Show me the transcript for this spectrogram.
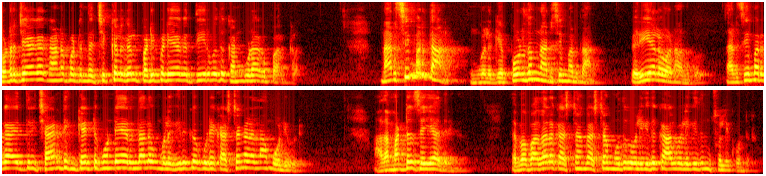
தொடர்ச்சியாக காணப்பட்ட இந்த சிக்கல்கள் படிப்படியாக தீர்வது கண்கூடாக பார்க்கலாம். நரசிம்மர் தான். உங்களுக்கு எப்பொழுதும் நரசிம்மர் தான். பெரிய அளவான அனுபவம். நரசிம்மர் காயத்ரி சாண்டிங் கேட்டுக்கொண்டே இருந்தாலும் உங்களுக்கு இருக்கக்கூடிய கஷ்டங்கள் எல்லாம் ஓடிவிடும். அதை மட்டும் செய்யாதீங்க. எப்போ பார்த்தாலும் கஷ்டம் கஷ்டம் முதுகு வலிக்குது கால் வலிக்குதுன்னு சொல்லி கொண்டிருக்கும்.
